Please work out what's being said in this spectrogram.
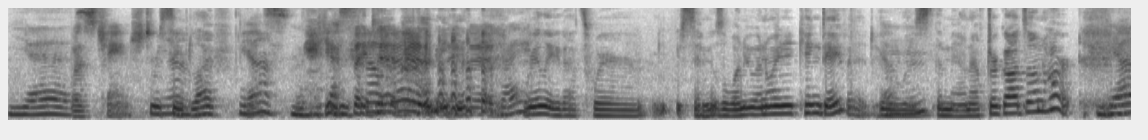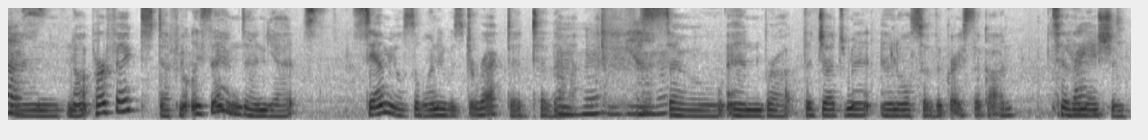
Yes. was changed Received life. Yeah. yes mm-hmm. yes they So did they did right. Really, that's where Samuel's the one who anointed King David, who mm-hmm. was the man after God's own heart. Yes. And not perfect, definitely sinned, and yet Samuel's the one who was directed to that. Mm-hmm. Mm-hmm. So, and brought the judgment and also the grace of God to the Right. nation.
